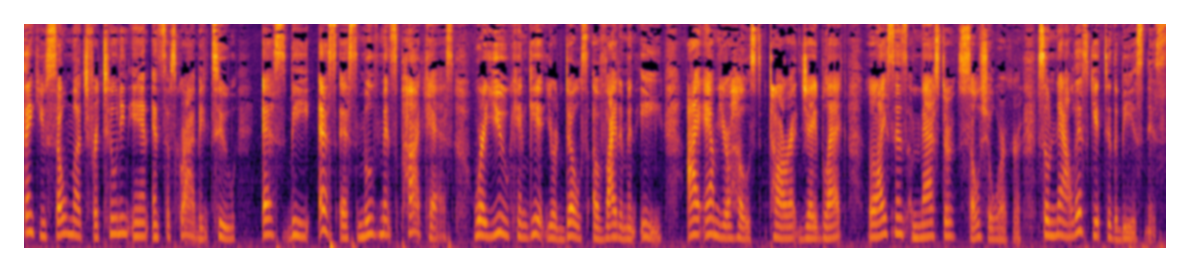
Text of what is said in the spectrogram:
Thank you so much for tuning in and subscribing to SBSS Movements Podcast, where you can get your dose of vitamin E. I am your host, Tara J. Black, licensed master social worker. So now let's get to the business.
